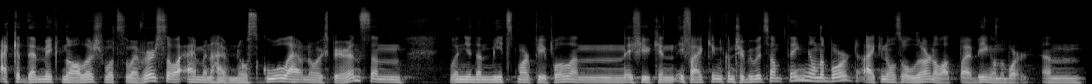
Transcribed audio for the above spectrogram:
academic knowledge whatsoever. So I mean, I have no school, I have no experience, and when you then meet smart people, and if you can, if I can contribute with something on the board, I can also learn a lot by being on the board, and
